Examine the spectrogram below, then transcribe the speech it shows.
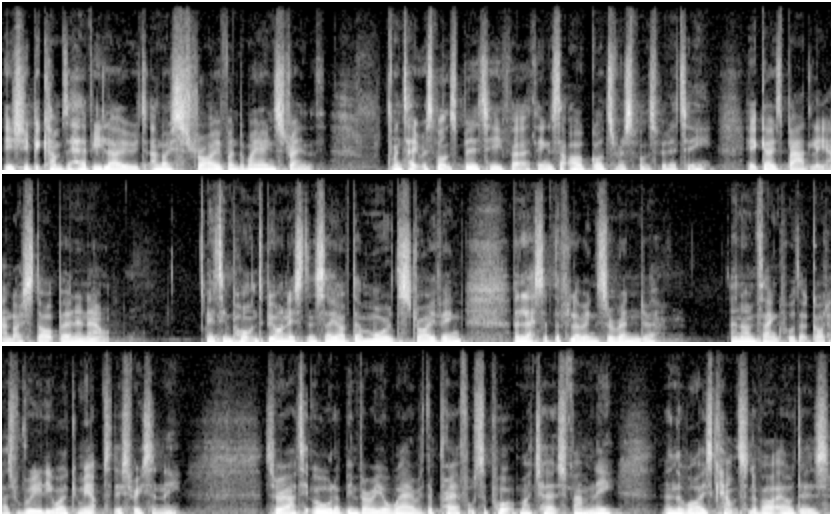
The issue becomes a heavy load, and I strive under my own strength and take responsibility for things that are God's responsibility. It goes badly, and I start burning out it's important to be honest and say I've done more of the striving and less of the flowing surrender. And I'm thankful that God has really woken me up to this recently. Throughout it all, I've been very aware of the prayerful support of my church family and the wise counsel of our elders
